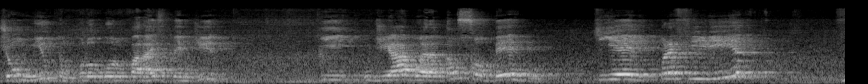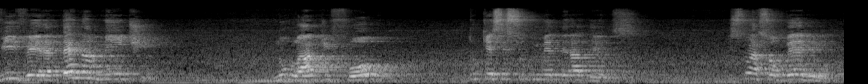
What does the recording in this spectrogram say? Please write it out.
John Milton colocou no Paraíso Perdido, que o diabo era tão soberbo que ele preferia viver eternamente no lago de fogo do que se submeter a Deus. Isso não é soberbo, irmão?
